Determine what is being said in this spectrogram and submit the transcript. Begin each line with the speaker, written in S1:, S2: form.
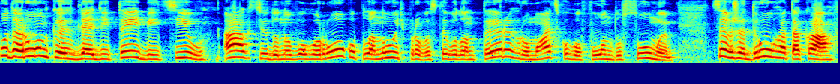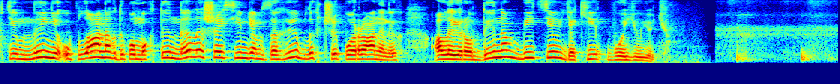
S1: Подарунки для дітей бійців. Акцію до нового року планують провести волонтери громадського фонду Суми. Це вже друга така. Втім, нині у планах допомогти не лише сім'ям загиблих чи поранених, але й родинам бійців, які воюють.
